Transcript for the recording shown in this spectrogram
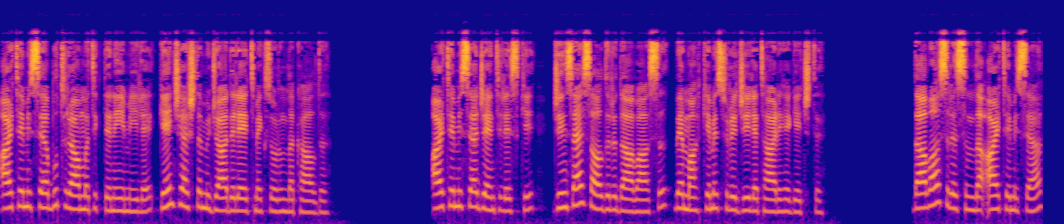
Artemisia bu travmatik deneyimiyle genç yaşta mücadele etmek zorunda kaldı. Artemisia Gentileschi, cinsel saldırı davası ve mahkeme süreciyle tarihe geçti. Dava sırasında Artemisia,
